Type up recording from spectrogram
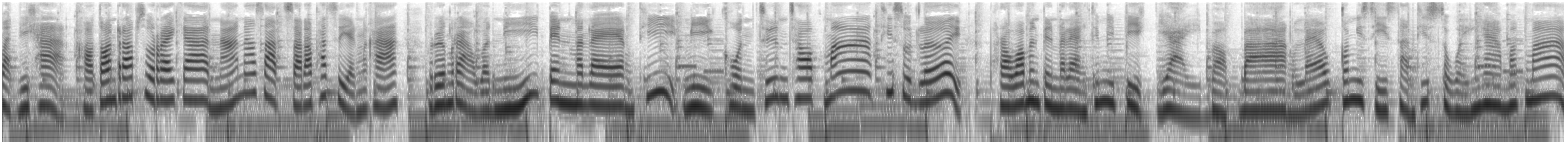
วัสดีค่ะ ขอต้อนรับสู่รายการน้านาสัตว์สารพัดเสียงนะคะ เรื่องราววันนี้เป็นแมลงที่มีคนชื่นชอบมากที่สุดเลย เพราะว่ามันเป็นแมลงที่มีปีกใหญ่บอบบาง แล้วก็มีสีสันที่สวยงามมาก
